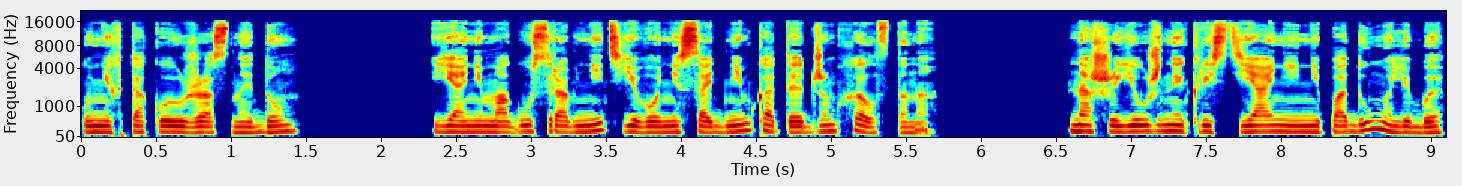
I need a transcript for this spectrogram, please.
«У них такой ужасный дом. Я не могу сравнить его ни с одним коттеджем Хелстона. Наши южные крестьяне не подумали бы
